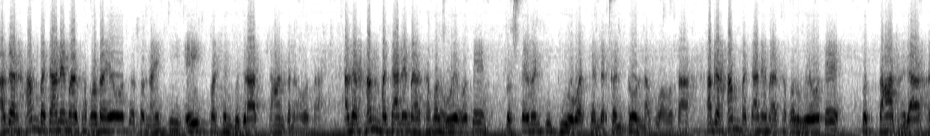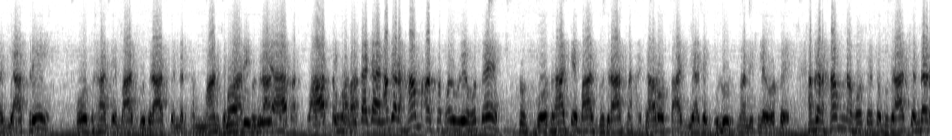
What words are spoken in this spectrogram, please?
अगर हम बचाने में असफल रहे होते तो 98 परसेंट गुजरात शांत न होता। अगर हम बचाने में असफल हुए होते तो 72 ओवर के अंदर कंट्रोल न हुआ होता। अगर हम बचाने में असफल हुए होते तो सात हज़ार हज यात्री गोधरा के बाद गुजरात के अंदर सम्मान के जी, गुजरात आप- का का- अगर हम असफल हुए होते तो गोधरा के बाद गुजरात में हज़ारों ताजिया के जुलूस न निकले होते। अगर हम न होते तो गुजरात के अंदर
